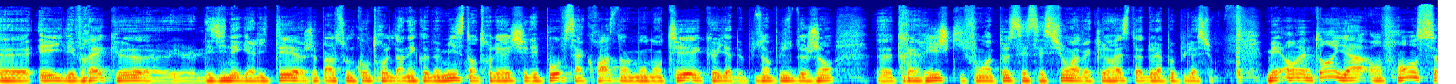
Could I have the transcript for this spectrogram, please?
Et il est vrai que les inégalités, je parle sous le contrôle d'un économiste, entre les riches et les pauvres, ça croise dans le monde entier et qu'il y a de plus en plus de gens très riches qui font un peu sécession avec le reste de la population. Mais en même temps, il y a en France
